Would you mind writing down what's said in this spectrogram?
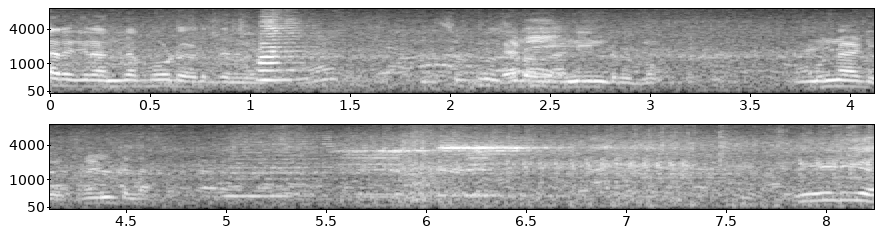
இருக்கிற அந்த போர்டு எடுத்துருங்க சுற்றுச்சூழல் அணின்னு இருக்கும் முன்னாடி ஃப்ரண்ட்டில் வீடியோ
